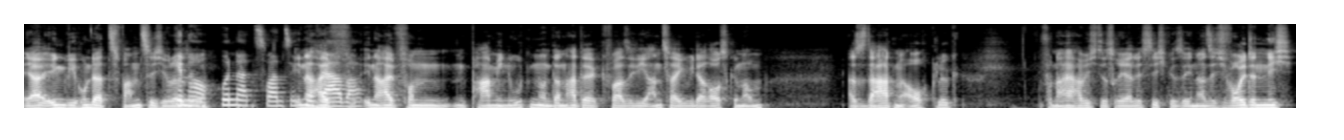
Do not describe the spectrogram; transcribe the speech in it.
Ja, irgendwie 120 oder genau, so. Genau, 120 innerhalb, Bewerber. Innerhalb von ein paar Minuten und dann hat er quasi die Anzeige wieder rausgenommen. Also da hatten wir auch Glück. Von daher habe ich das realistisch gesehen. Also ich wollte nicht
